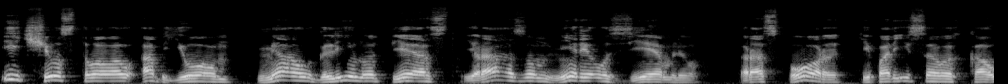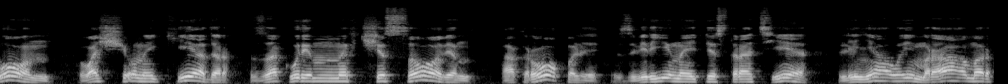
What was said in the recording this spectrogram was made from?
и чувствовал объем, Мял глину перст, и разум мерил землю. Распоры кипарисовых колонн, Вощеный кедр закуренных часовен, Акрополи в звериной пестроте, Линялый мрамор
